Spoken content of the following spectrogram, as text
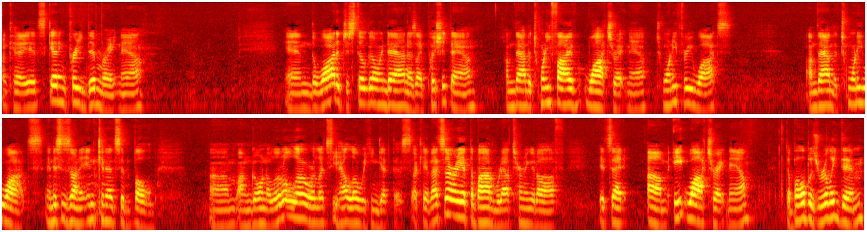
Okay, it's getting pretty dim right now. And the wattage is still going down as I push it down. I'm down to 25 watts right now, 23 watts. I'm down to 20 watts, and this is on an incandescent bulb. Um, I'm going a little lower. Let's see how low we can get this. Okay, that's already at the bottom without turning it off. It's at um, 8 watts right now. The bulb is really dim,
